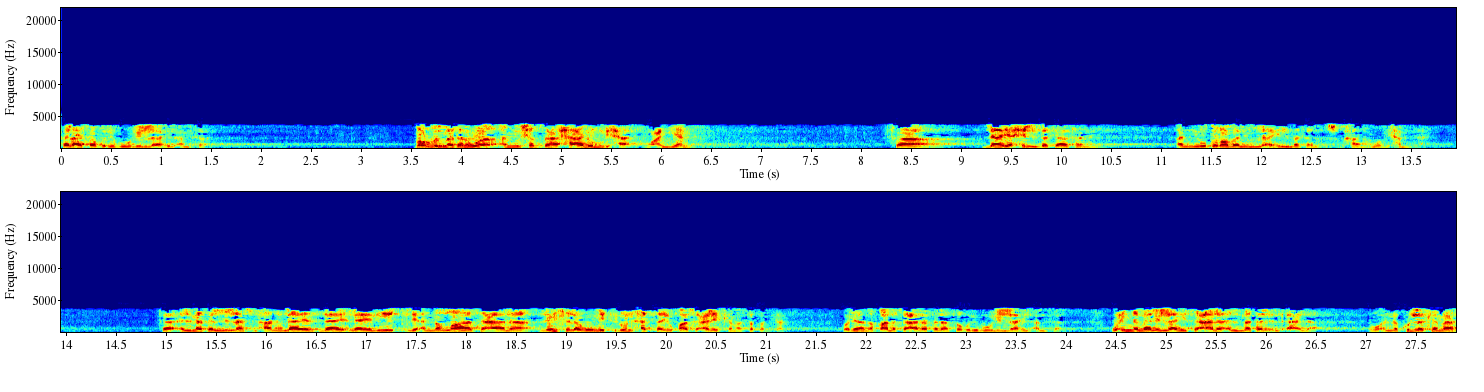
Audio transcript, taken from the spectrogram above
فلا تضربوا لله الأمثال. ضرب المثل هو أن يشبه حال بحال معين فلا يحل بتاتا أن يضرب لله المثل سبحانه وبحمده. فالمثل لله سبحانه لا لا يليق لأن الله تعالى ليس له مثل حتى يقاس عليه كما تقدم. ولهذا قال تعالى فلا تضربوا لله الأمثال. وإنما لله تعالى المثل الأعلى هو أن كل كمال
